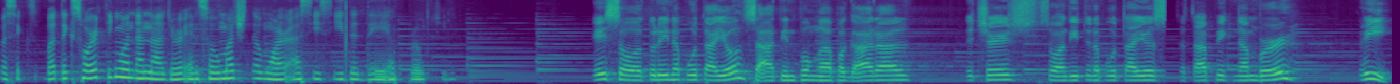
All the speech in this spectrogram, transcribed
but exhorting one another, and so much the more as ye see the day approaching. Okay, so tuloy na po tayo sa atin pong ah, pag-aaral, the church. So andito na po tayo sa topic number 3.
